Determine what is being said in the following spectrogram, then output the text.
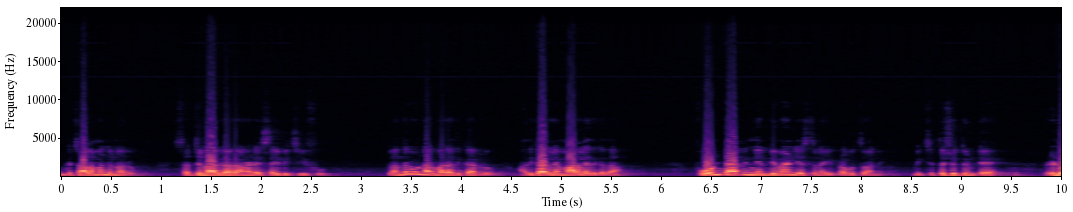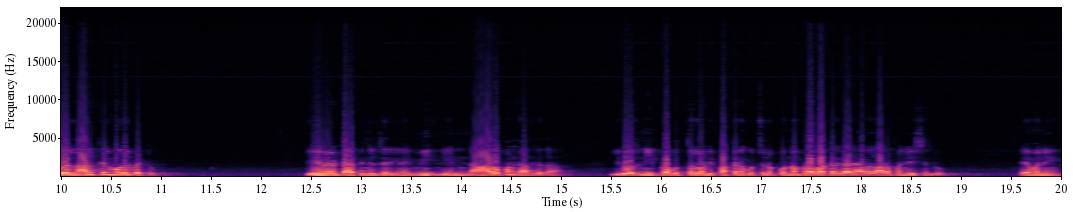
ఇంకా చాలామంది ఉన్నారు. సజ్జనార్ గారు అన్నాడు ఎస్ఐబి చీఫ్. వీళ్ళందరూ ఉన్నారు మరి అధికారులు. అధికారులే మారలేదు కదా. ఫోన్ ట్యాపింగ్ నేను డిమాండ్ చేస్తున్నా ఈ ప్రభుత్వాన్ని. మీకు చిత్తశుద్ధి ఉంటే రెండు వేల నాలుగుకెళ్ళి మొదలుపెట్టు. ఏమేమి ట్యాపింగ్లు జరిగినాయి? మీ నేను నా ఆరోపణ కాదు కదా. ఈరోజు నీ ప్రభుత్వంలో నీ పక్కన కూర్చున్న పొన్నం ప్రభాకర్ గారే ఆ రోజు ఆరోపణ చేసిండ్రు. ఏమని?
